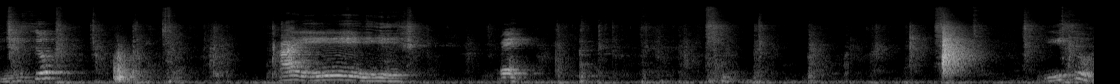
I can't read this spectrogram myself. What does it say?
Isso. Aê. Vem. Isso.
